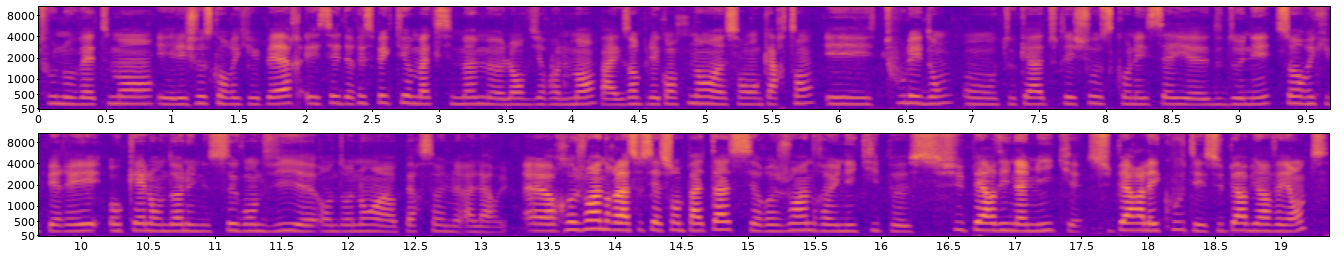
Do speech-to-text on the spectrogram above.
tous nos vêtements et les choses qu'on récupère essaient de respecter au maximum l'environnement. Par exemple, les contenants sont en carton et tous les dons ont en tout cas toutes les choses qu'on essaye euh, de donner sont récupérées, auxquelles on donne une seconde vie euh, en donnant à personne à la rue. Alors rejoindre l'association Patate, c'est rejoindre une équipe euh, super dynamique, super à l'écoute et super bienveillante.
